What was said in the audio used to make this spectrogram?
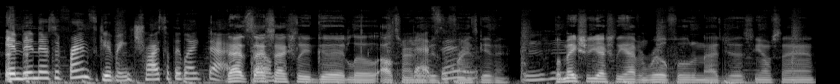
and then there's a Friendsgiving. Try something like that. That's So, that's actually a good little alternative is the it. Friendsgiving. Mhm. But make sure you're actually having real food and not just, you know what I'm saying,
